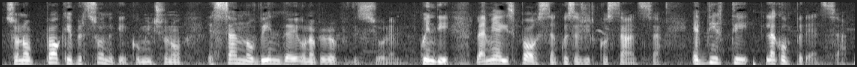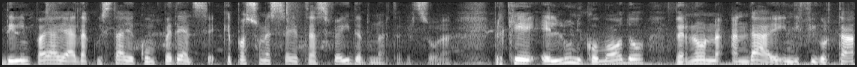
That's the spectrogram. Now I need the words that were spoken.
Sono poche persone che incominciano e sanno vendere una propria professione. Quindi la mia risposta in questa circostanza è dirti la competenza. Devi imparare ad acquistare competenze che possono essere trasferite ad un'altra persona, perché è l'unico modo per non andare in difficoltà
